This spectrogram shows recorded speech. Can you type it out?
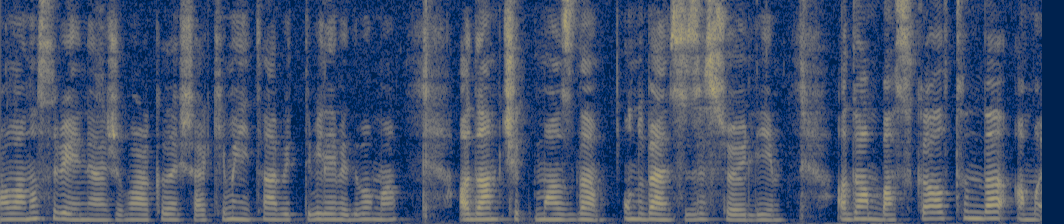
Valla nasıl bir enerji var arkadaşlar. Kime hitap etti bilemedim ama adam çıkmazda. Onu ben size söyleyeyim. Adam baskı altında ama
